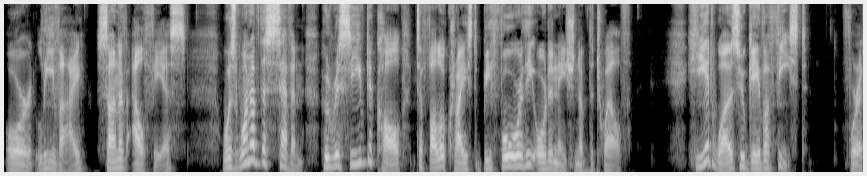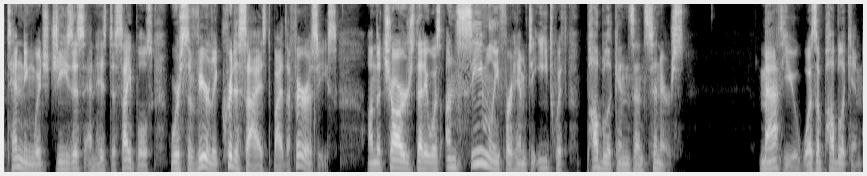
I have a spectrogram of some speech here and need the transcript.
or Levi, son of Alphaeus, was one of the seven who received a call to follow Christ before the ordination of the twelve. He it was who gave a feast, for attending which Jesus and his disciples were severely criticized by the Pharisees, on the charge that it was unseemly for him to eat with publicans and sinners. Matthew was a publican.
